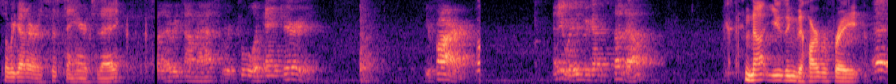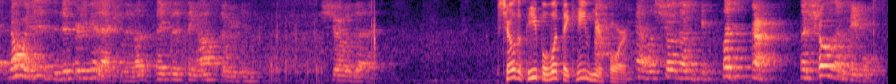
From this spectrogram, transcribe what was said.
So we got our assistant here today. But every time I ask for a tool, I can't carry it. You're fired. Anyways, we got the stud out. Not using the Harbor Freight. Uh, no, it did. It did pretty good, actually. Let's take this thing off so we can show the... Show the people what they came here for. Yeah, let's show them... Let, let's show them peoples.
